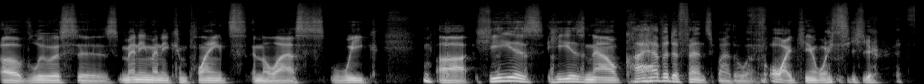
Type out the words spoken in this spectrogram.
of Lewis's many, many complaints in the last week. Uh, he is he is now. I have a defense, by the way. Oh, I can't wait to hear it.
